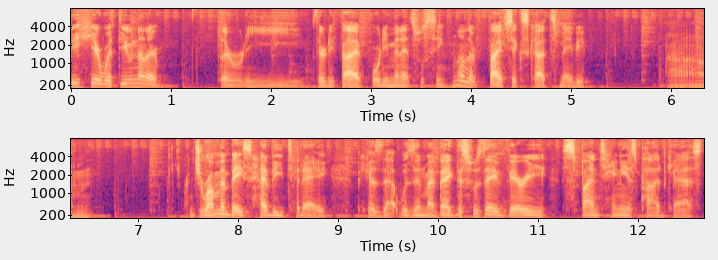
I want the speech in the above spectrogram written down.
Be here with you another 30, 35, 40 minutes. We'll see. Another five, six cuts, maybe. Um, drum and bass heavy today because that was in my bag. This was a very spontaneous podcast.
